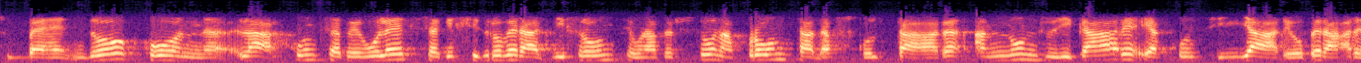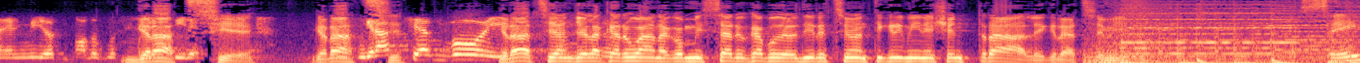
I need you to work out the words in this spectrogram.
subendo con la consapevolezza che si troverà di fronte a una persona pronta ad ascoltare, a non giudicare e a consigliare e operare nel miglior modo possibile. Grazie. Grazie. Grazie a voi. Grazie Angela Caruana, commissario capo della direzione anticrimine centrale. Grazie mille. 6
